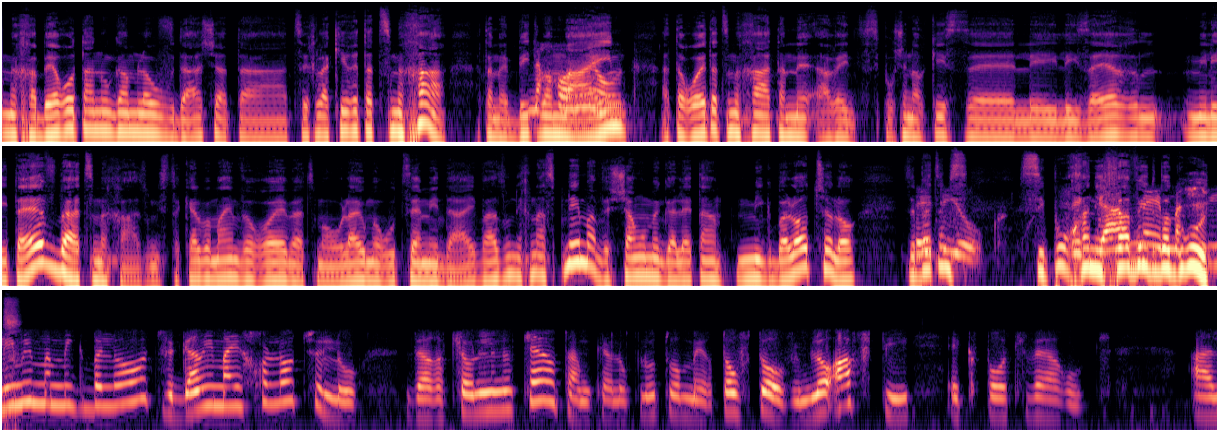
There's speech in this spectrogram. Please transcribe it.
מחבר אותנו גם לעובדה שאתה צריך להכיר את עצמך. אתה מביט נכון במים, מאוד. אתה רואה את עצמך, אתה, הרי סיפור של נרקיס זה להיזהר מלהתאהב בעצמך, אז הוא מסתכל במים ורואה בעצמו, אולי הוא מרוצה מדי, ואז הוא נכנס פנימה, ושם הוא מגלה את המגבלות שלו. זה בעצם בדיוק. סיפור חניכה והתבגרות. וגם משלים עם המגבלות וגם עם היכולות שלו, והרצון לנצל אותם, כי הלוא פלוטו אומר, טוב, טוב, אם לא עפתי, אקפוץ וארוץ. אז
